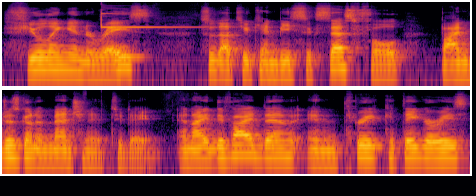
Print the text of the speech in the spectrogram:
fueling in the race so that you can be successful but I'm just going to mention it today. And I divide them in three categories.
